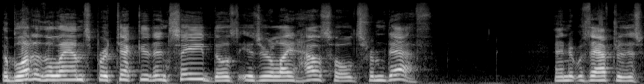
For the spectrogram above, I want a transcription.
The blood of the lambs protected and saved those Israelite households from death. And it was after this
